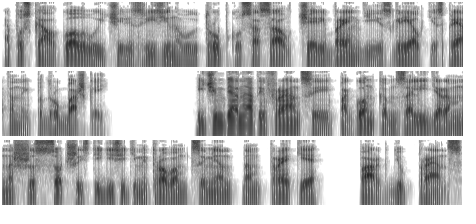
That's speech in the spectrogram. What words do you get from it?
опускал голову и через резиновую трубку сосал черри-бренди из грелки, спрятанной под рубашкой. И чемпионаты Франции по гонкам за лидером на 660-метровом цементном треке Парк Дю Пренс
